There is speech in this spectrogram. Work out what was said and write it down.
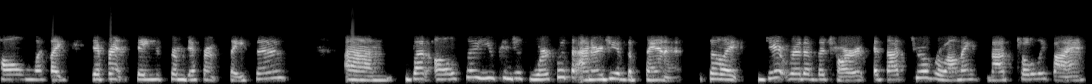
home with like different things from different places. Um, but also you can just work with the energy of the planet. So like get rid of the chart. If that's too overwhelming, that's totally fine.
